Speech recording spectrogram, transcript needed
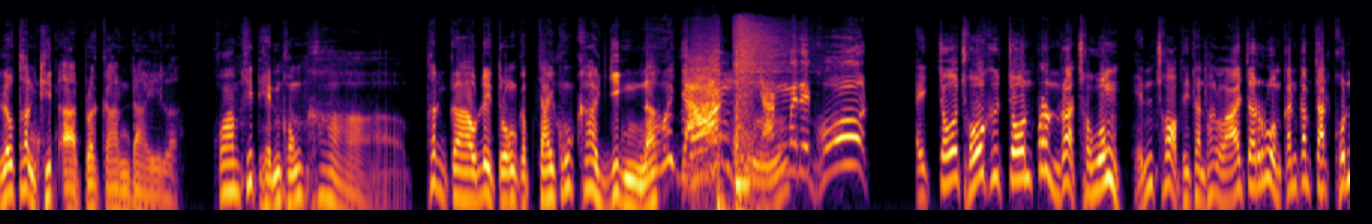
แล้วท่านคิดอาจประการใดล่ะ ความคิดเห็นของข้า ท่านกล่าวได้ตรงกับใจของข้ายิ่งนะโอ้ยยังยังไม่ได้พูด ไอ้โจโฉคือโจรปล้นราชวงศ์เห็นชอบที่ท่านทั้งหลายจะร่วมกันกำจัดคน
